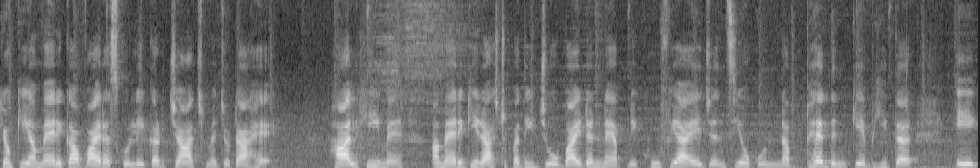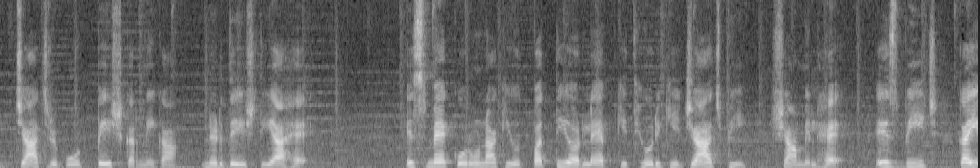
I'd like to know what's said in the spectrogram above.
क्योंकि अमेरिका वायरस को लेकर जाँच में जुटा है। हाल ही में अमेरिकी राष्ट्रपति जो बाइडेन ने अपनी खुफिया एजेंसियों को 90 दिन के भीतर एक जाँच रिपोर्ट पेश करने का निर्देश दिया है। इसमें कोरोना की उत्पत्ति और लैब की थ्योरी की जाँच भी शामिल है। इस बीच कई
